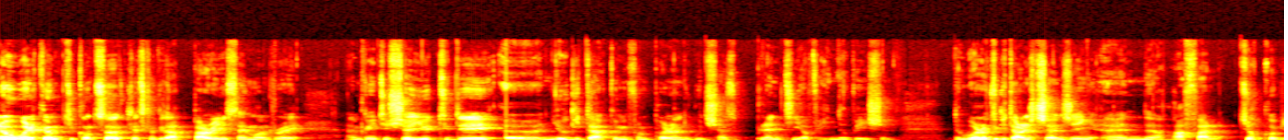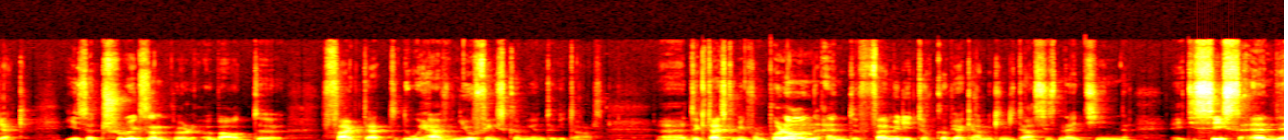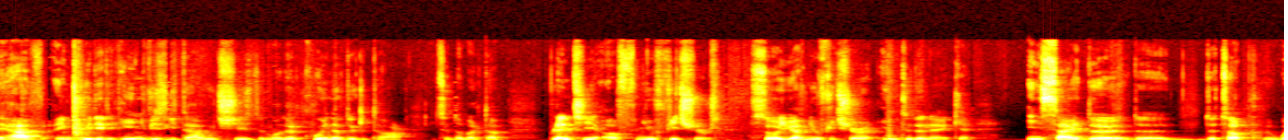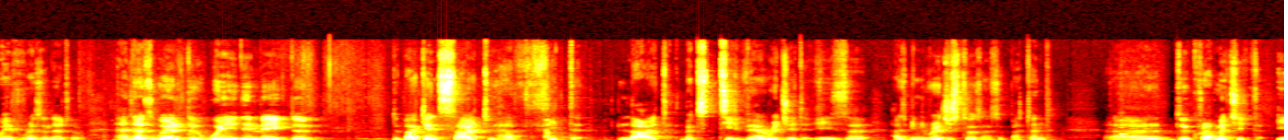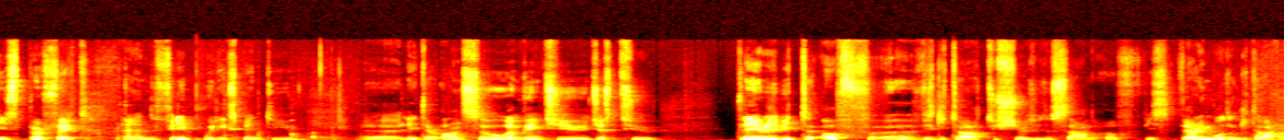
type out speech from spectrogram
Hello, welcome to Concert Classical Guitar Paris. I'm Andre. I'm going to show you today a new guitar coming from Poland which has plenty of innovation. The world of the guitar is changing and uh, Rafał Turkowiak is a true example about the fact that we have new things coming on the guitars. Uh, the guitar is coming from Poland and the family Turkowiak are making guitars since 1986 and they have included in this guitar which is the model queen of the guitar it's a double top plenty of new features. So you have new feature into the neck inside the the, the top the wave resonator. And as well the way they make the the back end side to have fit light but still very rigid is uh, has been registered as a patent. Uh, the craftsmanship is perfect and Philip will explain to you uh, later on. So I'm going to just to play a little bit of uh, this guitar to show you the sound of this very modern guitar.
